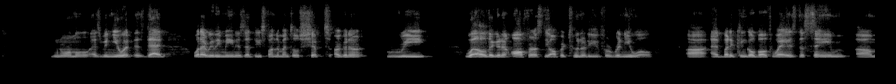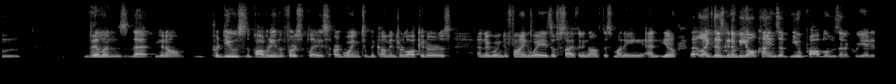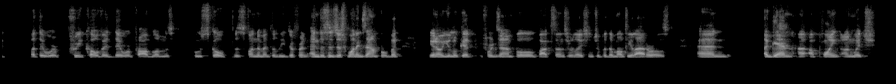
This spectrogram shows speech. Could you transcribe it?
normal as we knew it is dead, what I really mean is that these fundamental shifts are going to re, well, they're going to offer us the opportunity for renewal. Uh, and, but it can go both ways. The same um, villains that you know produce the poverty in the first place are going to become interlocutors and they're going to find ways of siphoning off this money. And you know like there's going to be all kinds of new problems that are created. But they were pre-covid they were problems whose scope was fundamentally different. And this is just one example but you know you look at for example pakistan's relationship with the multilaterals. And again a, a point on which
